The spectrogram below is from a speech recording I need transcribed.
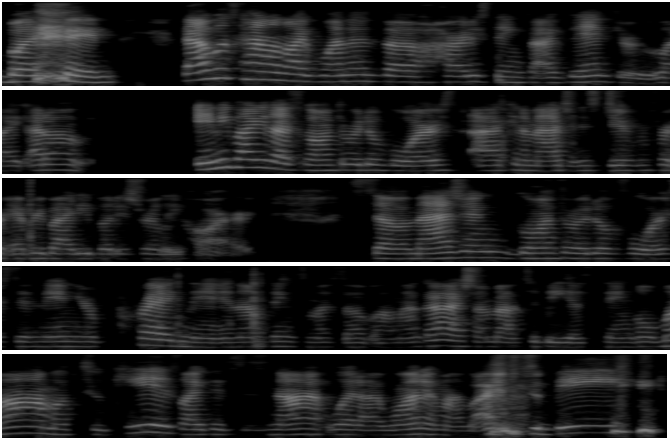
But that was kind of like one of the hardest things I've been through. Like, I don't, anybody that's gone through a divorce, I can imagine it's different for everybody, but it's really hard. So imagine going through a divorce and then you're pregnant, and I'm thinking to myself, oh my gosh, I'm about to be a single mom of two kids. Like, this is not what I wanted my life to be.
